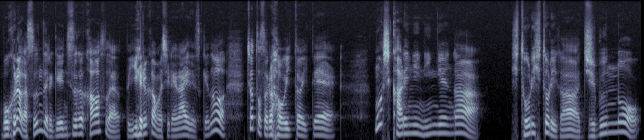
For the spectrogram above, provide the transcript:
僕らが住んでる現実がカオスだよって言えるかもしれないですけどちょっとそれは置いといてもし仮に人間が一人一人が自分の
